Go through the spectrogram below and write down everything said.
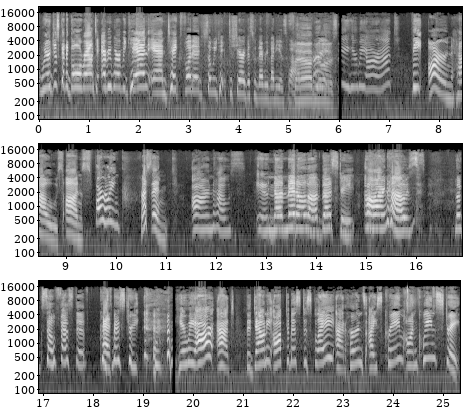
We're just going to go around to everywhere we can and take footage so we can to share this with everybody as well. Fabulous. Hey, here we are at the Arn House on Sparling Crescent. Arn House in the middle of the street, Arn House. Looks so festive. Christmas tree. Here we are at the Downie Optimist display at Hearn's Ice Cream on Queen Street.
